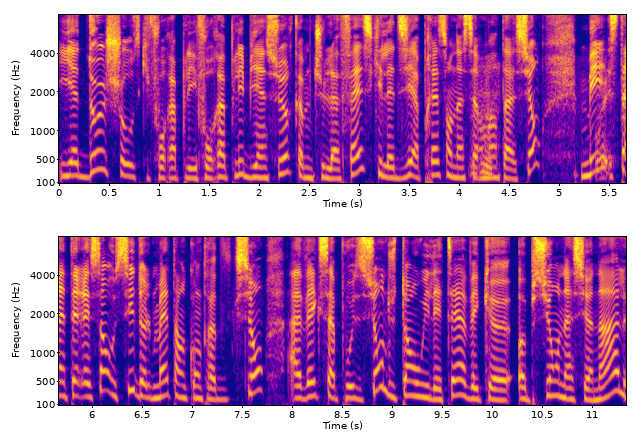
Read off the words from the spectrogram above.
il y a deux choses qu'il faut rappeler. Il faut rappeler, bien sûr, comme tu l'as fait, ce qu'il a dit après son assermentation, mais c'est intéressant aussi de le mettre en contradiction avec sa position du temps où il était avec euh, Option Nationale,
